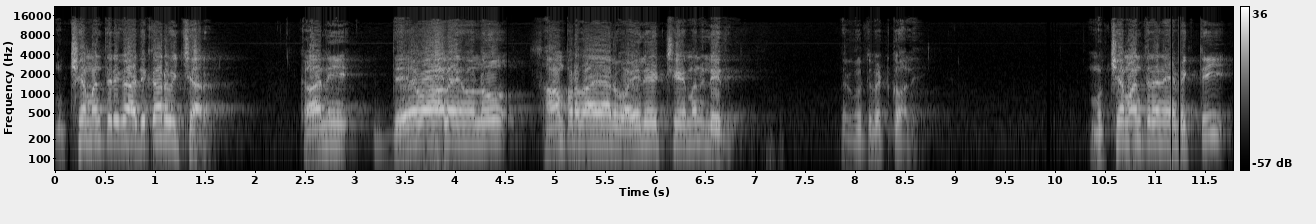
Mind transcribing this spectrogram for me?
ముఖ్యమంత్రిగా అధికారం ఇచ్చారు. కానీ దేవాలయంలో సాంప్రదాయాలు వైలేట్ చేయమని లేదు. మీరు గుర్తుపెట్టుకోవాలి. ముఖ్యమంత్రి అనే వ్యక్తి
